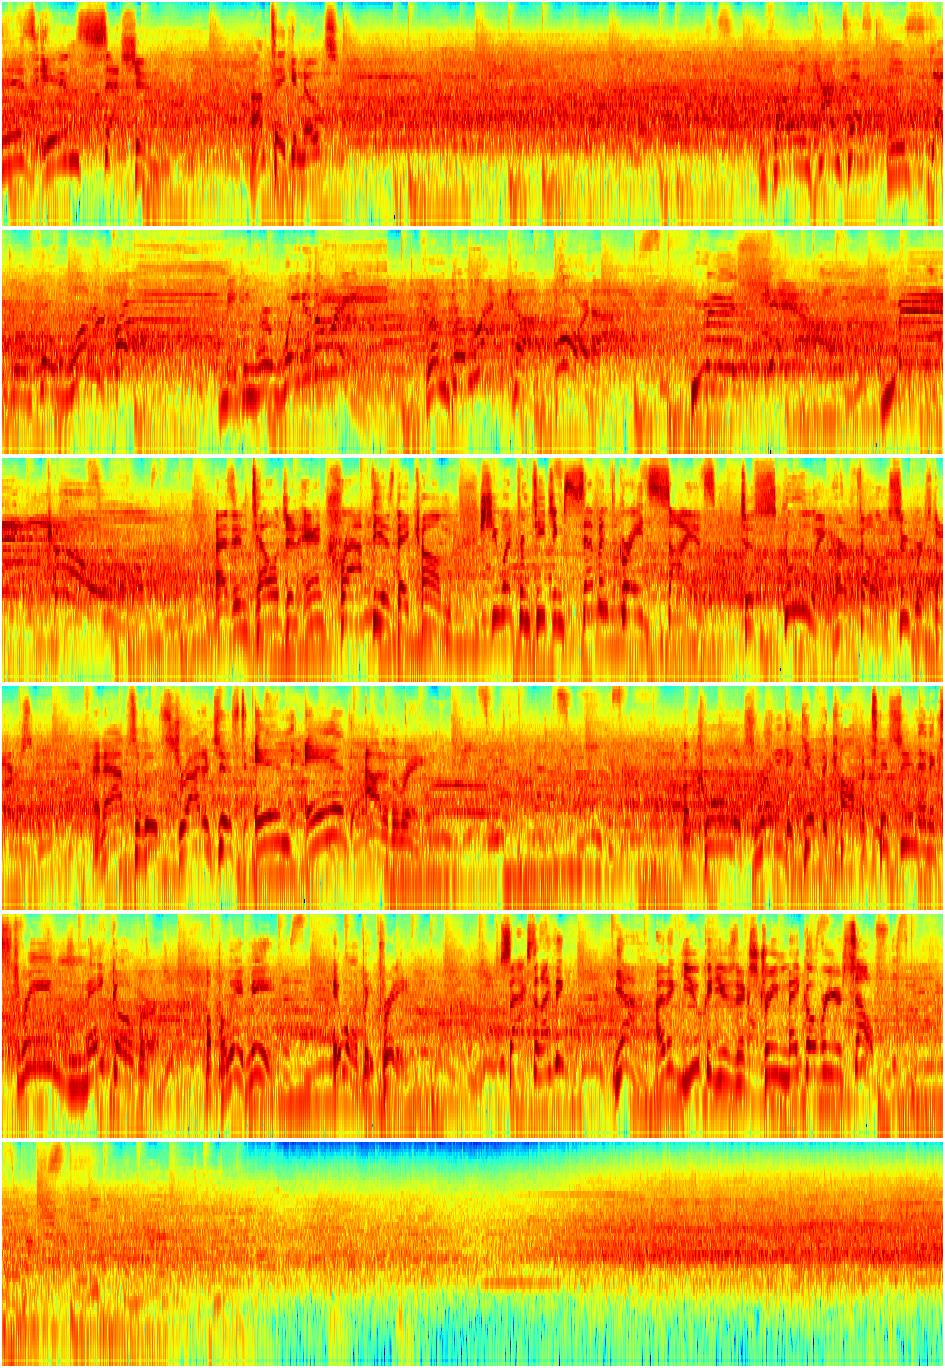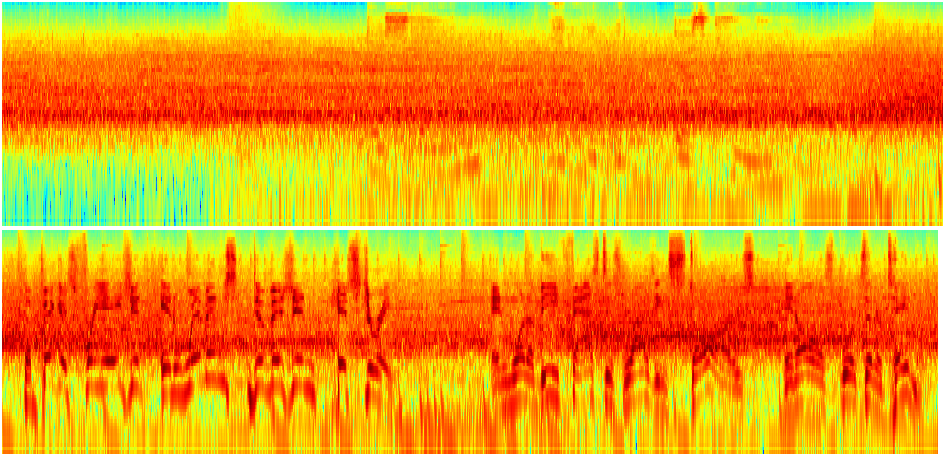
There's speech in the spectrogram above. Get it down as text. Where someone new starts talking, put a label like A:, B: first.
A: is in session.
B: I'm taking notes.
C: The following contest is scheduled for one fall. Making her way to the ring from Palatka, Florida, Michelle McCool.
A: As intelligent and crafty as they come, she went from teaching seventh grade science to schooling her fellow superstars.
B: An absolute strategist in and out of the ring. McCool looks ready to give the competition an extreme makeover. But believe me, it won't be pretty.
A: Saxton, I think, yeah, I think you could use an extreme makeover yourself.
D: The biggest free agent in women's division history.
B: And one of the fastest rising stars in all of sports entertainment.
